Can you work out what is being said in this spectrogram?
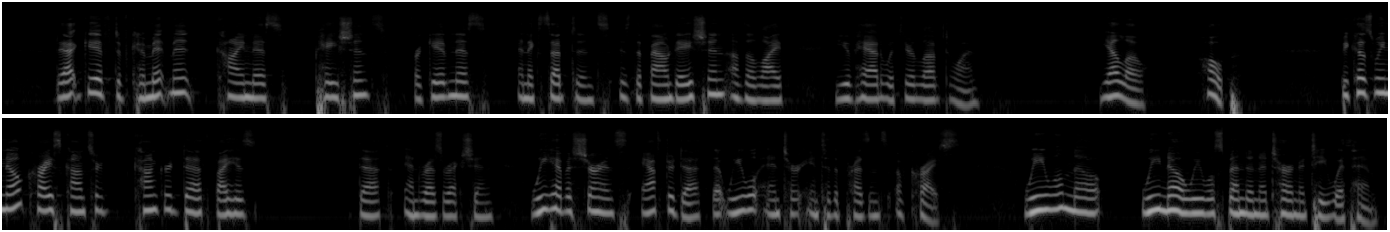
That gift of commitment, kindness, patience, forgiveness, and acceptance is the foundation of the life you've had with your loved one. Yellow, hope. Because we know Christ conquered death by his death and resurrection, we have assurance after death that we will enter into the presence of Christ. We will know we know we will spend an eternity with him.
